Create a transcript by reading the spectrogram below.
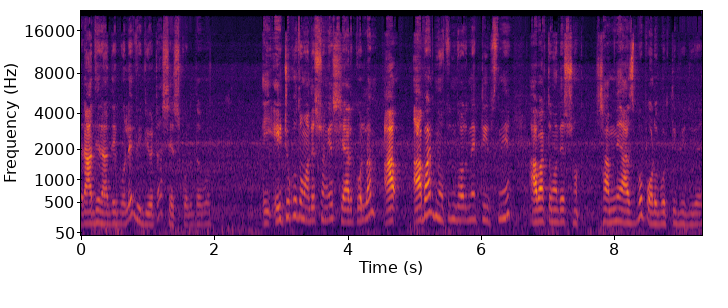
রাধে রাধে বলে ভিডিওটা শেষ করে দেবো। এই এইটুকু তোমাদের সঙ্গে শেয়ার করলাম। আবার নতুন ধরনের টিপস নিয়ে আবার তোমাদের সামনে আসব পরবর্তী ভিডিওয়ে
